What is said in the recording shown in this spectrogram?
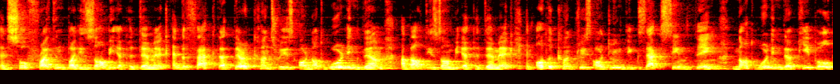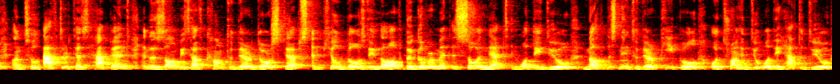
and so frightened by the zombie epidemic and the fact that their countries are not warning them about the zombie epidemic and other countries are doing the exact same thing, not warning their people until after it has happened and the zombies have come to their doorsteps and killed those they love. The government is so inept in what they do, not listening to their people or trying to do what they have to do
